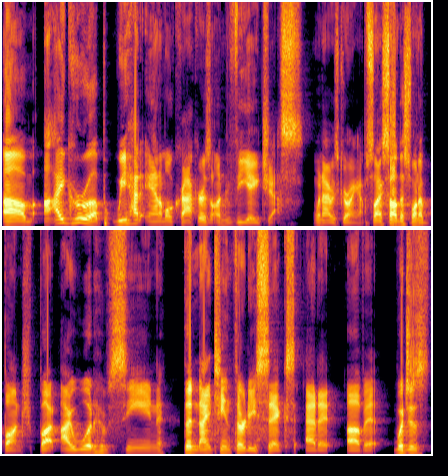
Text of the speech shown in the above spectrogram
Um, I grew up, we had Animal Crackers on VHS when I was growing up. So I saw this one a bunch, but I would have seen the 1936 edit of it, which is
